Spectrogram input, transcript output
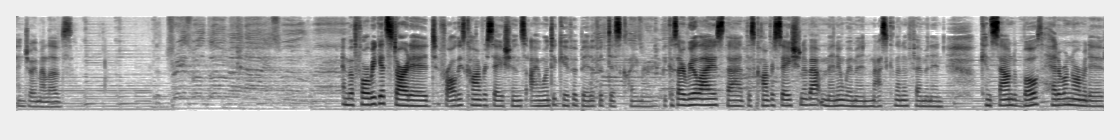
Enjoy, my loves. And before we get started, for all these conversations, I want to give a bit of a disclaimer because I realize that this conversation about men and women, masculine and feminine, can sound both heteronormative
